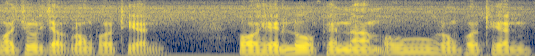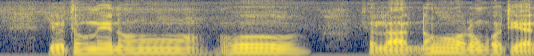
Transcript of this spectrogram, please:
มาจูจากหลวงพ่อเทียน พอเห็นรูปเห็นนามโอ้ หลวงพ่อเทียน อยู่ตรงนี้เนาะโอ้ฉลาดเนาะหลวงพ่อเทียน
